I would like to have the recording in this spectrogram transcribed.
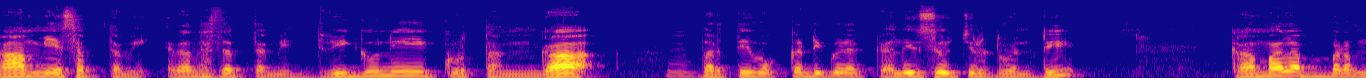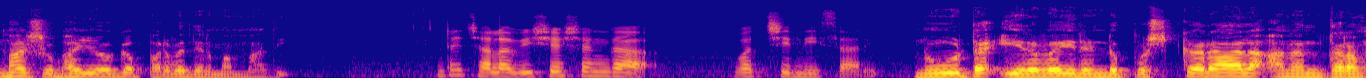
కామ్యసప్తమి రథసప్తమి ద్విగుణీకృతంగా ప్రతి ఒక్కటి కూడా కలిసి వచ్చినటువంటి కమల బ్రహ్మ శుభయోగ పర్వదినమమ్మ అది. అంటే చాలా విశేషంగా వచ్చింది ఈసారి నూట ఇరవై రెండు పుష్కరాల అనంతరం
